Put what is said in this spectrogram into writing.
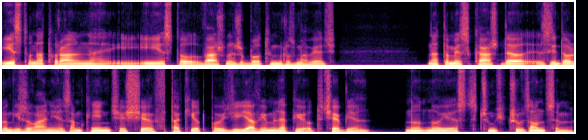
I jest to naturalne i, i jest to ważne, żeby o tym rozmawiać. Natomiast każde zideologizowanie, zamknięcie się w takiej odpowiedzi, ja wiem lepiej od ciebie, no, no jest czymś krzywdzącym.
